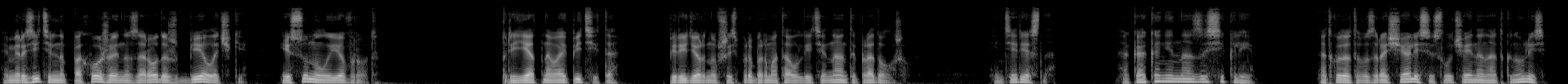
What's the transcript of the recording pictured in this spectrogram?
омерзительно похожая на зародыш белочки, и сунул ее в рот. «Приятного аппетита!» — передернувшись, пробормотал лейтенант и продолжил. «Интересно, а как они нас засекли? Откуда-то возвращались и случайно наткнулись?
